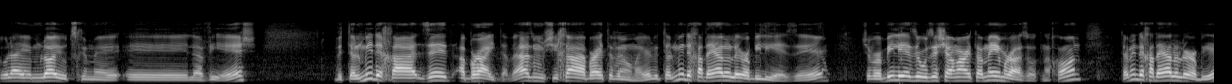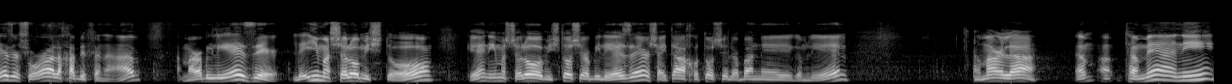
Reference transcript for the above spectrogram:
אולי הם לא היו צריכים אה, אה, להביא אש. ותלמיד אחד, זה הברייתא, ואז ממשיכה הברייתא ואומרת, ותלמיד אחד היה לו לרבי אליעזר, עכשיו רבי אליעזר הוא זה שאמר את המימרה הזאת, נכון? תלמיד אחד היה לו לרבי אליעזר שורה הלכה בפניו, אמר רבי אליעזר לאמא שלום אשתו, כן, אמא שלום אשתו של רבי אליעזר, שהייתה אחותו של רבן אה, גמליאל, אמר לה, אמ, טמא אני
